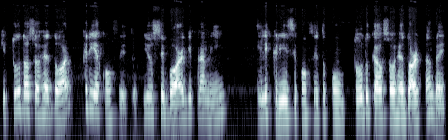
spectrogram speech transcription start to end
que tudo ao seu redor cria conflito. E o Cyborg, para mim, ele cria esse conflito com tudo que é ao seu redor também.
